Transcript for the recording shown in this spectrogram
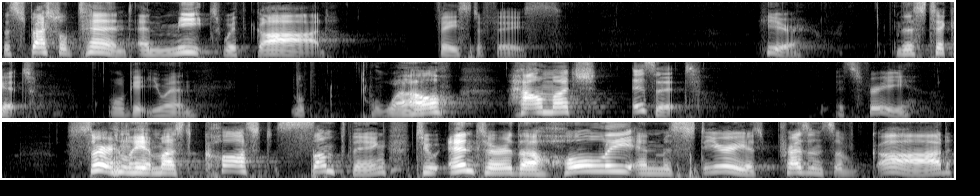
the special tent and meet with God face to face? Here, this ticket will get you in. Well, how much is it? It's free. Certainly, it must cost something to enter the holy and mysterious presence of God.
